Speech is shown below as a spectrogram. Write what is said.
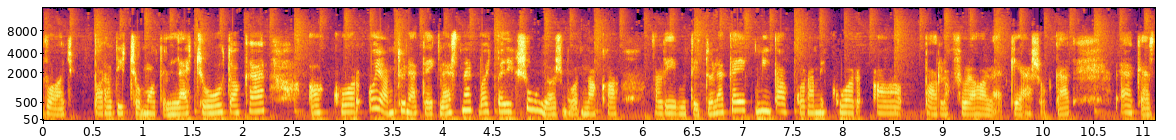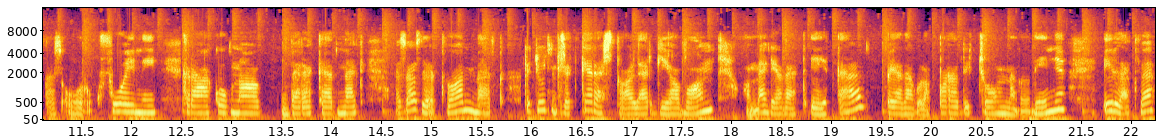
vagy paradicsomot, lecsót akár, akkor olyan tüneteik lesznek, vagy pedig súlyosbodnak a, a légúti tüneteik, mint akkor, amikor a parlagfőle allergiások. Tehát elkezd az óruk folyni, krákognak, berekednek. Ez azért van, mert egy úgynevezett keresztallergia van a megevett étel, például a paradicsom, meg a dinnye, illetve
